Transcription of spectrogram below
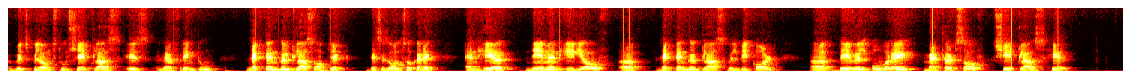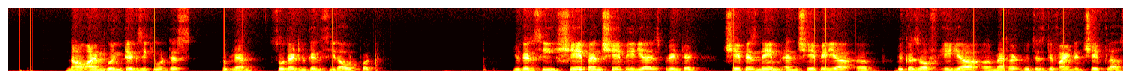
which belongs to shape class is referring to rectangle class object. This is also correct and here name and area of uh, rectangle class will be called uh, they will override methods of shape class here. Now I am going to execute this program so that you can see the output. You can see shape and shape area is printed. Shape is name and shape area uh, because of area uh, method which is defined in shape class.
